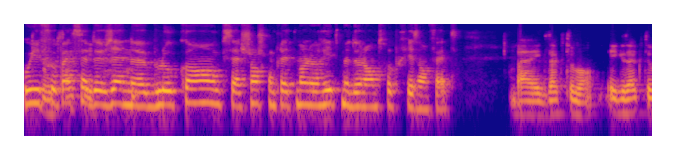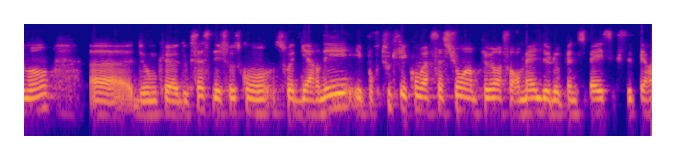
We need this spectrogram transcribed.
Oui, il ne faut pas que ça devienne euh, bloquant ou que ça change complètement le rythme de l'entreprise, en fait. Bah, exactement, exactement. Euh, donc, euh, donc ça, c'est des choses qu'on souhaite garder. Et pour toutes les conversations un peu informelles de l'open space, etc.,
